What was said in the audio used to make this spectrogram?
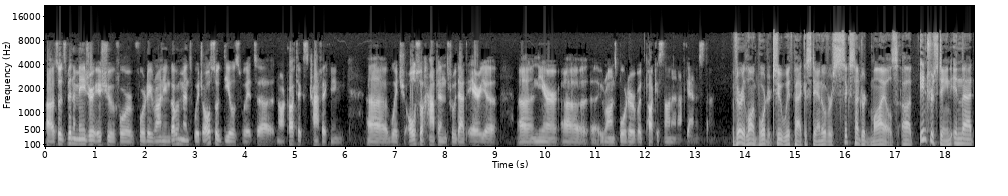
Uh, so it's been a major issue for, for the Iranian government, which also deals with uh, narcotics trafficking, which also happened through that area near Iran's border with Pakistan and Afghanistan. A very long border, too, with Pakistan, over 600 miles. Uh, interesting in that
